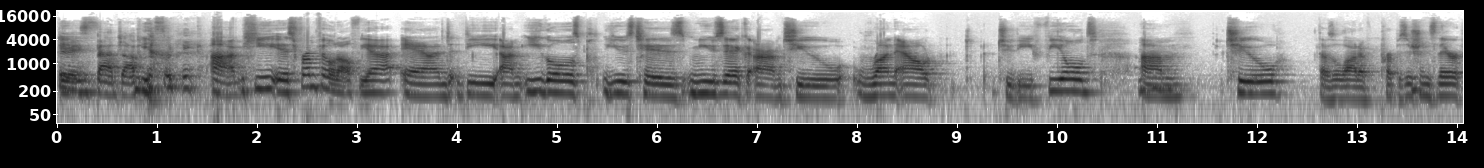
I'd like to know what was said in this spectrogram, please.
is bad job. Yeah, um, he is from Philadelphia, and the um, Eagles used his music um, to run out to the field mm-hmm. to there's a lot of prepositions there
